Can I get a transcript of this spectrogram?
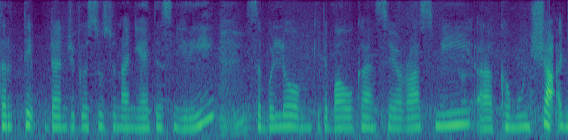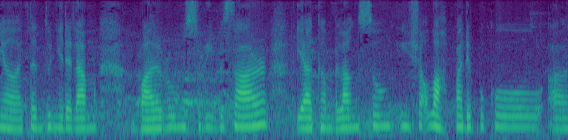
tertib dan juga susunannya itu sendiri mm-hmm. sebelum kita bawakan secara rasmi uh, kemuncaknya tentunya dalam ballroom suri besar yang akan berlangsung insyaallah pada pukul uh,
